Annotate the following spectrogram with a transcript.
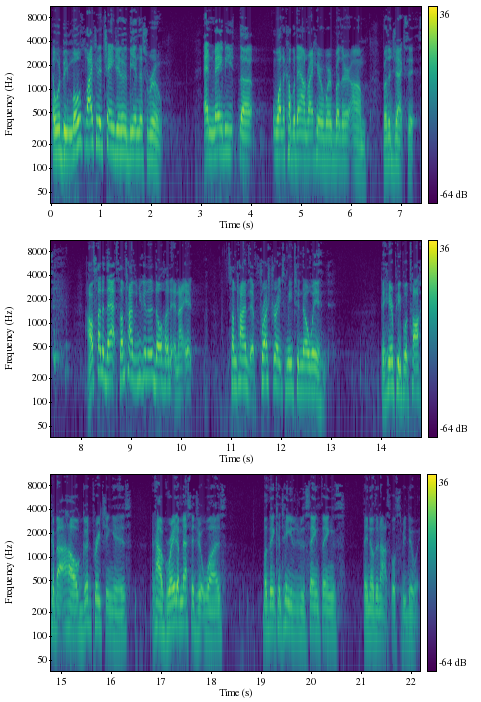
and would be most likely to change it would be in this room. And maybe the one a couple down right here where brother, um, brother Jex is. Outside of that, sometimes when you get in adulthood and I, it, sometimes it frustrates me to no end to hear people talk about how good preaching is and how great a message it was, but then continue to do the same things they know they're not supposed to be doing.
